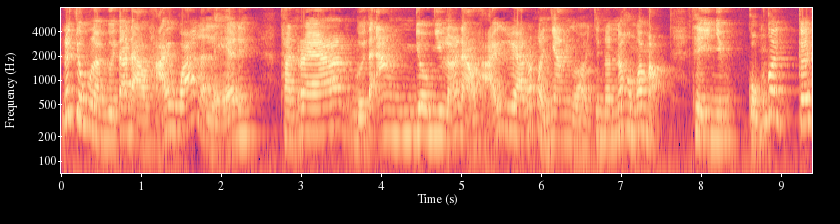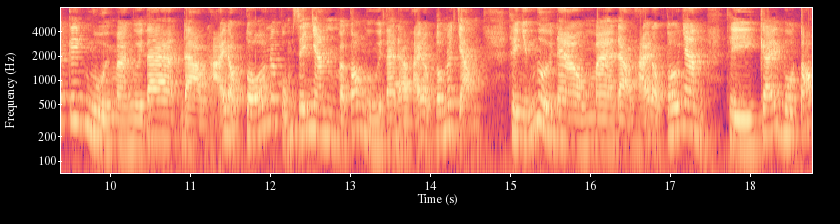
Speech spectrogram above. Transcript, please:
Nói chung là người ta đào thải quá là lẹ đi. Thành ra người ta ăn vô như là nó đào thải ra rất là nhanh rồi cho nên nó không có mập thì những cũng có cái cái người mà người ta đào thải độc tố nó cũng sẽ nhanh và có người người ta đào thải độc tố nó chậm thì những người nào mà đào thải độc tố nhanh thì cái botox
